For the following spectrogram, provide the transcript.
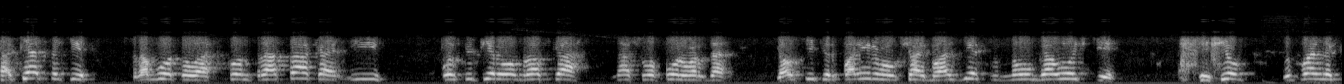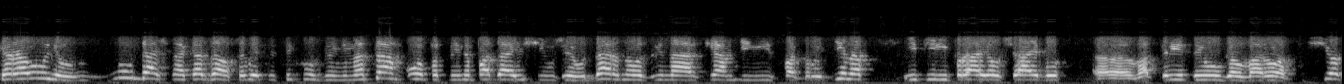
опять-таки, сработала контратака, и после первого броска нашего форварда голкипер парировал шайбу, а здесь на уголочке еще буквально караулил. Ну, удачно оказался в эту секунду именно там. Опытный нападающий уже ударного звена Арчан Денис Покрутинов и переправил шайбу э, в открытый угол ворот. Счет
